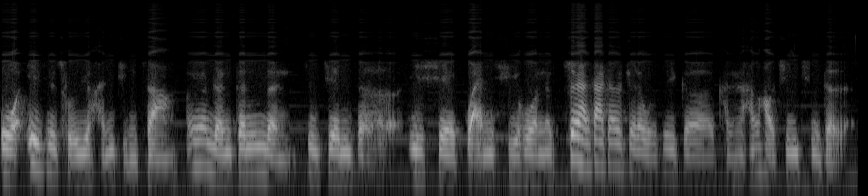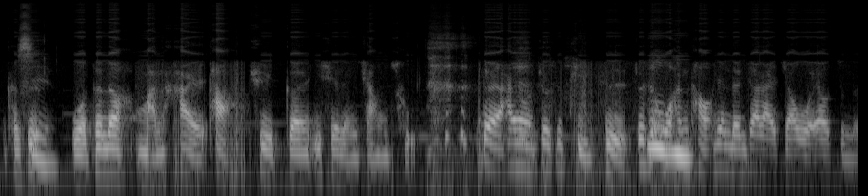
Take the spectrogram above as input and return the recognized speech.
我一直处于很紧张，因为人跟人之间的一些关系，或那虽然大家都觉得我是一个可能很好亲近的人，可是我真的蛮害怕去跟一些人相处。对，还有就是体制，就是我很讨厌人家来教我要怎么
